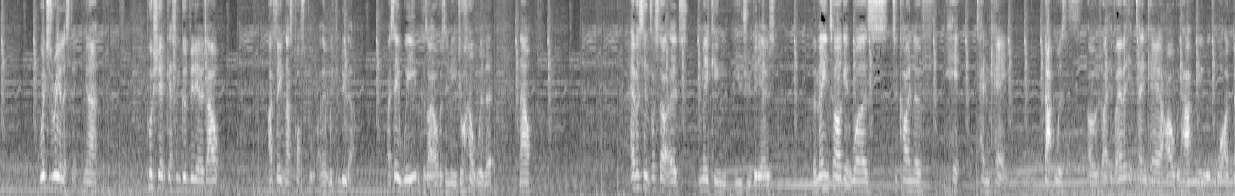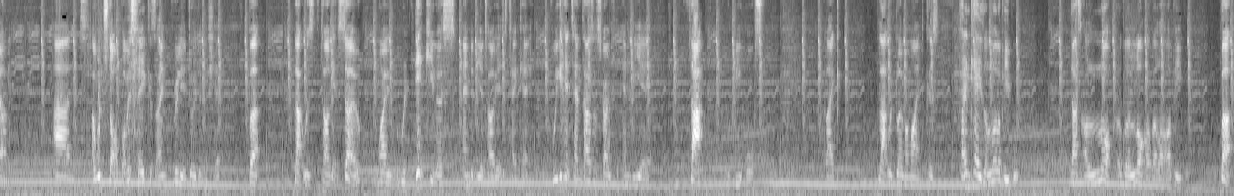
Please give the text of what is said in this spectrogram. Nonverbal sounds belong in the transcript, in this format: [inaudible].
which is realistic, you know. Push it, get some good videos out. I think that's possible. I think we can do that. I say we because I obviously need your [laughs] help with it. Now, ever since I started making YouTube videos, the main target was to kind of hit 10k. That was, I was like, if I ever hit 10k, I'll be happy with what I've done. And I wouldn't stop, [laughs] obviously, because I really enjoy doing this shit. But that was the target. So, my ridiculous end of year target is 10k. If we can hit 10,000 subscribers at the end of the year, that would be awesome. Like, that would blow my mind because 10k is a lot of people. That's a lot of a lot of a lot of people. But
